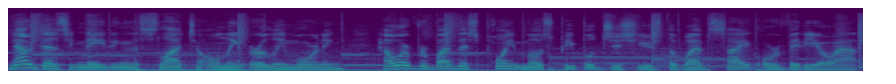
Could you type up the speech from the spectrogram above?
now designating the slot to only early morning, however by this point most people just use the website or video app.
